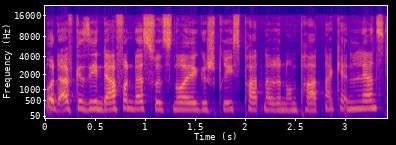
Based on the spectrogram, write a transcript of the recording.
Und abgesehen davon, dass du jetzt neue Gesprächspartnerinnen und Partner kennenlernst,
